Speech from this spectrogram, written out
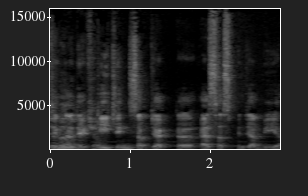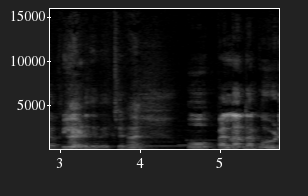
ਜਿਨ੍ਹਾਂ ਦੀ ਟੀਚਿੰਗ ਸਬਜੈਕਟ ਐਸਐਸ ਪੰਜਾਬੀ ਆ ਬੀਐਡ ਦੇ ਵਿੱਚ। ਹਾਂਜੀ। ਉਹ ਪਹਿਲਾਂ ਤਾਂ ਕੋਵਿਡ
